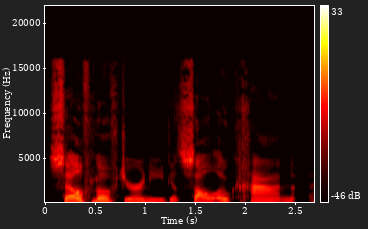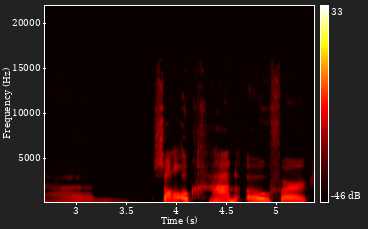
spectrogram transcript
Self-Love Journey, dat zal ook gaan um, zal ook gaan over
